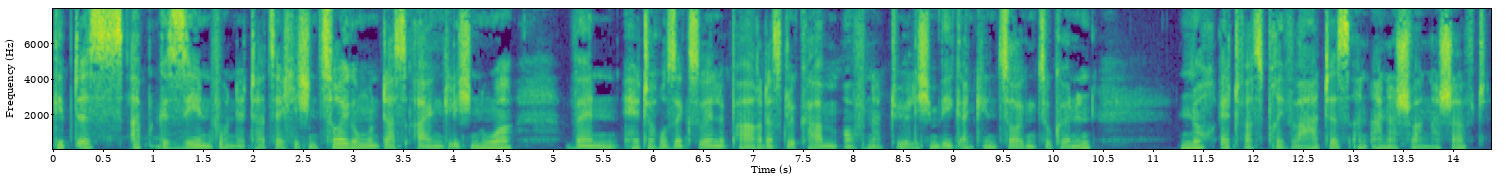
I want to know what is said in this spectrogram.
Gibt es, abgesehen von der tatsächlichen Zeugung und das eigentlich nur, wenn heterosexuelle Paare das Glück haben, auf natürlichem Weg ein Kind zeugen zu können, noch etwas Privates an einer Schwangerschaft?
